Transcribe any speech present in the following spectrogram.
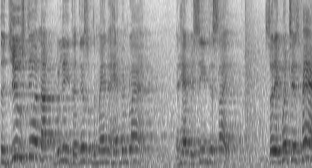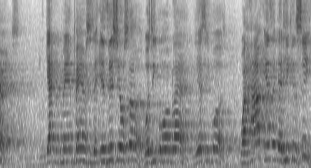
The Jews still not believed that this was the man that had been blind and had received his sight. So they went to his parents. Got the man's parents and said, Is this your son? Was he born blind? Yes, he was. Well, how is it that he can see?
